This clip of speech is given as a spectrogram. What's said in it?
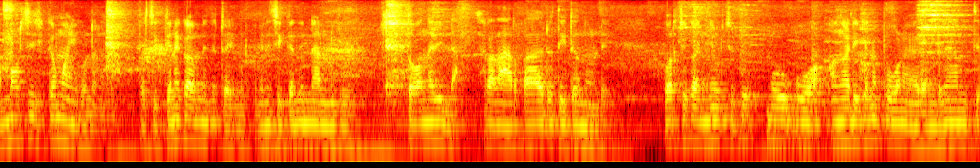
അമ്മ കുറച്ച് ചിക്കൻ വാങ്ങിക്കൊണ്ടാണ് അപ്പോൾ ചിക്കനൊക്കെ ആകുമ്പോൾ ടൈം എടുക്കും. പിന്നെ ചിക്കൻ തിന്നാനൊരു തോന്നലില്ല. കാരണം നേരത്തെ ആ ഒരു തീറ്റൊന്നുമുണ്ട് കുറച്ച് കഞ്ഞി കുടിച്ചിട്ട് പോവാം. അങ്ങാടിക്ക് തന്നെ പോകണം. രണ്ട് രണ്ട്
